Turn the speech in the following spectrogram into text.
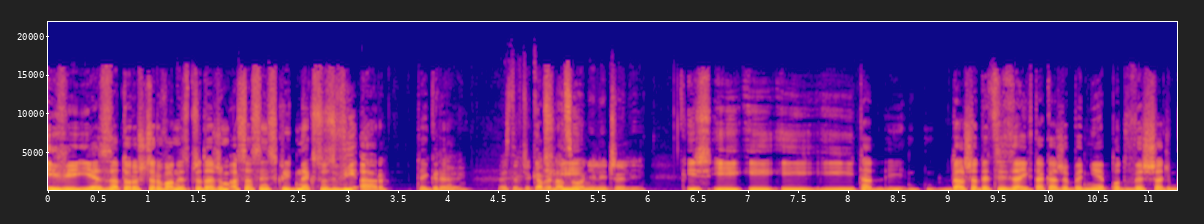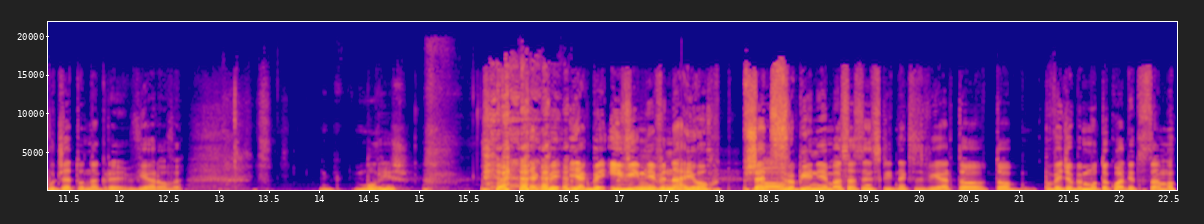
Eevee jest za to rozczarowany sprzedażą Assassin's Creed Nexus VR tej gry. Okay. Ja jestem ciekawy, na co I, oni liczyli. I, i, i, i, i ta i dalsza decyzja ich taka, żeby nie podwyższać budżetu na gry VR-owe. Mówisz? Jakby, jakby Eevee mnie wynajął przed no. zrobieniem Assassin's Creed Nexus VR, to, to powiedziałbym mu dokładnie to samo.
